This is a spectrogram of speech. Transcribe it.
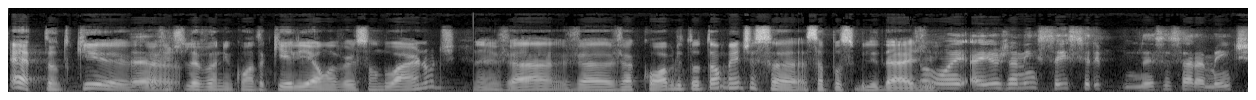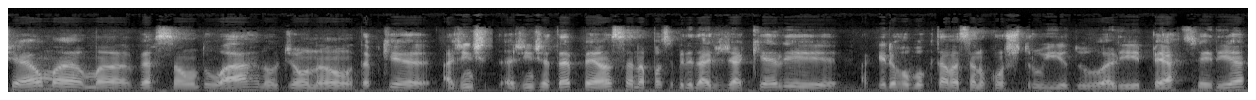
É, tanto que a É. gente levando em conta que ele é uma versão do Arnold, né? Já, já, já cobre totalmente essa, essa possibilidade. Não, aí aí eu já nem sei se ele necessariamente é uma, uma versão do Arnold ou não. Até porque a gente, a gente até pensa na possibilidade de aquele, aquele robô que estava sendo construído ali perto seria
